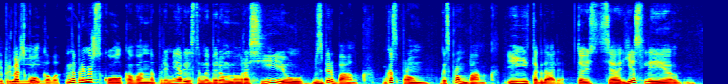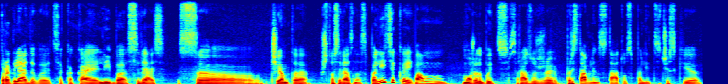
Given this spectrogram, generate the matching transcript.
Например, Сколково. И, например, Сколково. Например, если мы берем Россию, Сбербанк, Газпром, Газпромбанк и так далее. То есть, э, если проглядывается какая-либо связь с э, чем-то, что связано с политикой, вам может быть сразу же представлен статус политически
